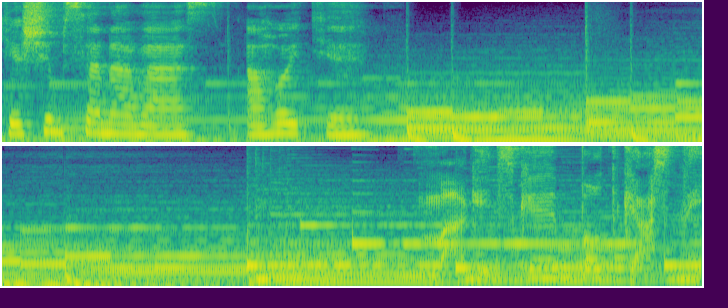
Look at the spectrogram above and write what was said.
Teším sa na vás, ahojte. Magické podcasty.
